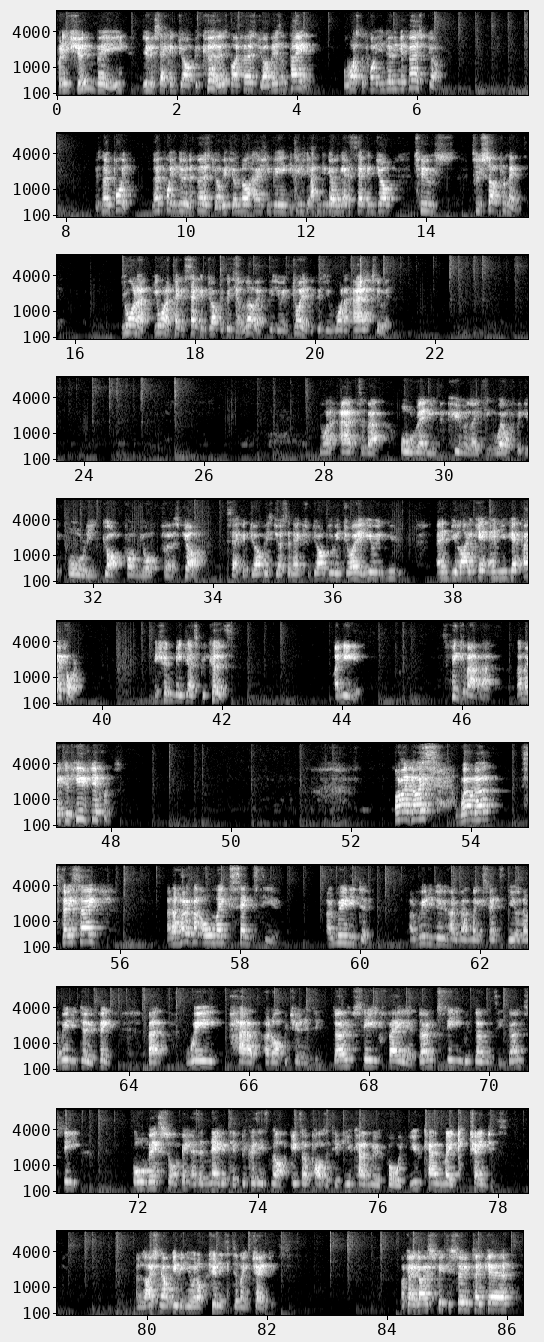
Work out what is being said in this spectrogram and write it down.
But it shouldn't be do a second job because my first job isn't paying. Well, what's the point in doing your first job? There's no point. No point in doing the first job if you're not actually being, if you're having to go and get a second job to to supplement it. You wanna you wanna take a second job because you love it, because you enjoy it, because you want to add to it. You want to add to that already accumulating wealth that you've already got from your first job. Second job is just an extra job. You enjoy it. You you and you like it and you get paid for it. It shouldn't be just because I need it. Think about that. That makes a huge difference. All right, guys, well done. Stay safe. And I hope that all makes sense to you. I really do. I really do hope that makes sense to you. And I really do think that we have an opportunity. Don't see failure. Don't see redundancy. Don't see all this sort of thing as a negative because it's not. It's a positive. You can move forward. You can make changes. And life's now giving you an opportunity to make changes. Okay, guys, speak to you soon. Take care.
